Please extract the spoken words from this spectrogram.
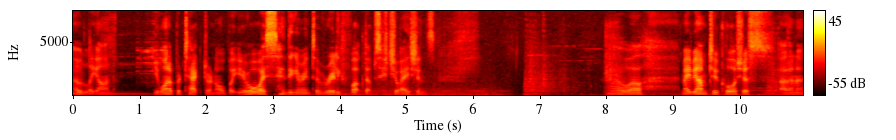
Oh, Leon. You want to protect her and all, but you're always sending her into really fucked up situations. Oh well. Maybe I'm too cautious. I don't know.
